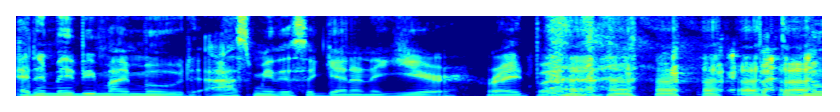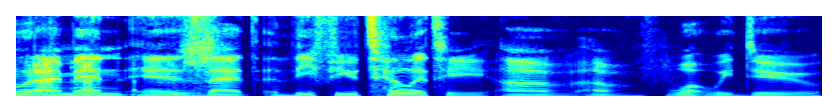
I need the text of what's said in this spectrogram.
and it may be my mood. Ask me this again in a year, right? But uh, but the mood I'm in is that the futility of of what we do,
